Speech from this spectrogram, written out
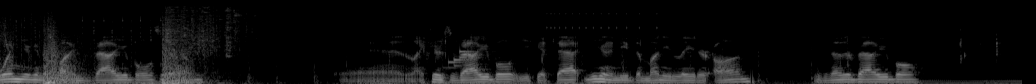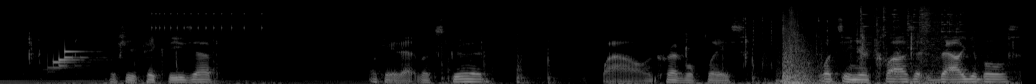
when you're gonna find valuables around. And like here's a valuable. You get that. You're gonna need the money later on. There's another valuable. Make sure you pick these up. Okay, that looks good. Wow, incredible place. What's in your closet? Valuables.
